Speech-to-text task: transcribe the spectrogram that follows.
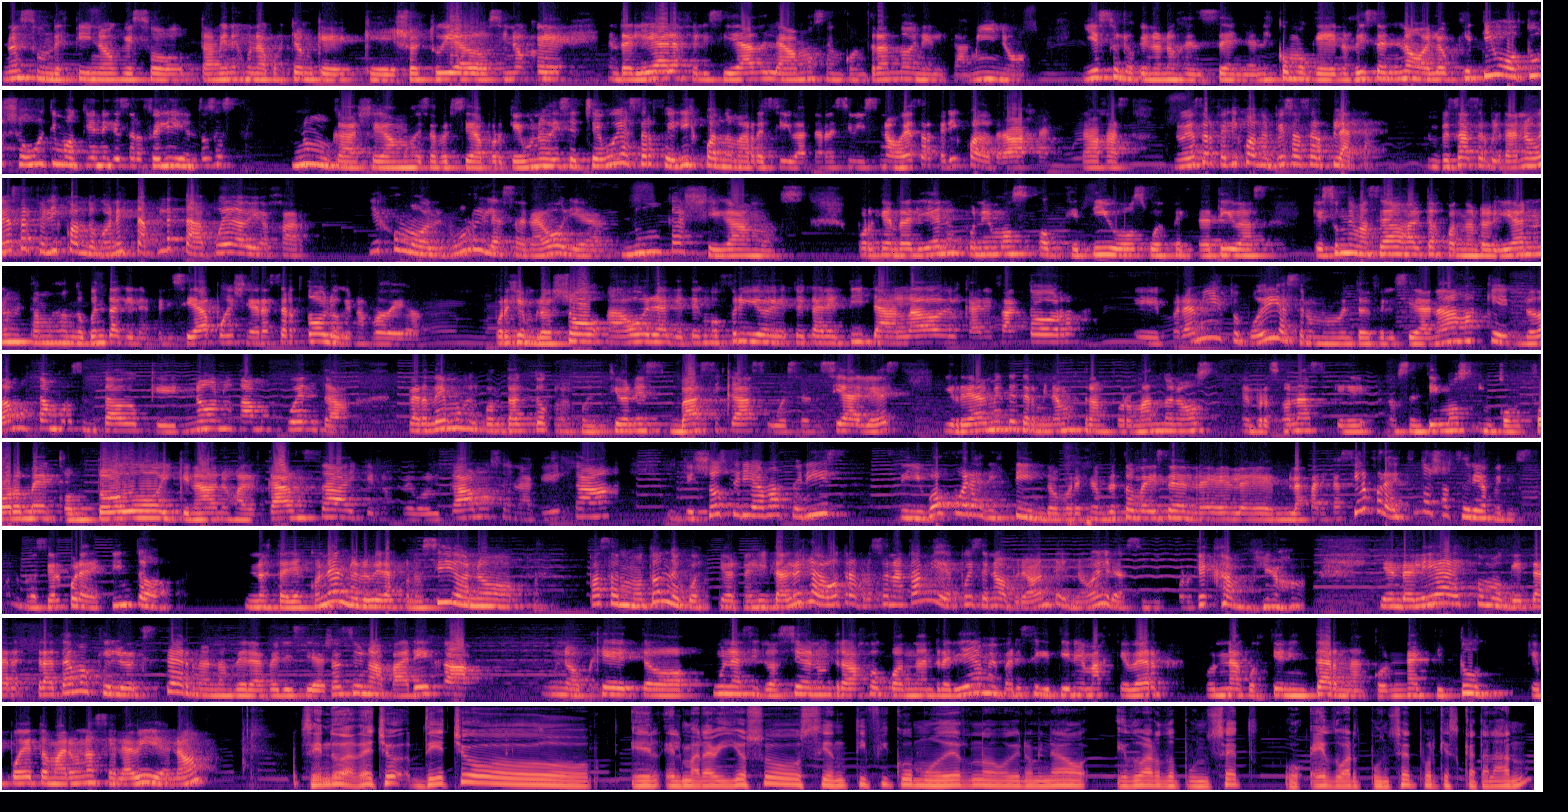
no es un destino, que eso también es una cuestión que, yo he estudiado, sino que en realidad la felicidad la vamos encontrando en el camino. Y eso es lo que no nos enseñan. Es como que nos dicen, no, el objetivo tuyo último tiene que ser feliz. Entonces, nunca llegamos a esa felicidad porque uno dice, che, voy a ser feliz cuando me reciba, te recibís. No, voy a ser feliz cuando trabajes, trabajas. No voy a ser feliz cuando empiezo a hacer plata. empezar a hacer plata. No, voy a ser feliz cuando con esta plata pueda viajar. Y es como el burro y la zanahoria, nunca llegamos, porque en realidad nos ponemos objetivos o expectativas que son demasiado altas cuando en realidad no nos estamos dando cuenta que la felicidad puede llegar a ser todo lo que nos rodea. Por ejemplo, yo ahora que tengo frío y estoy calentita al lado del calefactor, eh, para mí esto podría ser un momento de felicidad, nada más que lo damos tan por sentado que no nos damos cuenta, perdemos el contacto con las cuestiones básicas o esenciales y realmente terminamos transformándonos en personas que nos sentimos inconformes con todo y que nada nos alcanza y que nos revolcamos en la queja y que yo sería más feliz si vos fueras distinto, por ejemplo, esto me dicen en, las parejas, si él fuera distinto yo sería feliz. Bueno, pero si él fuera distinto, no estarías con él, no lo hubieras conocido, no. Pasan un montón de cuestiones y tal vez la otra persona cambie y después dice, no, pero antes no era así, ¿por qué cambió? Y en realidad es como que tratamos que lo externo nos dé la felicidad, ya sea una pareja, un objeto, una situación, un trabajo, cuando en realidad me parece que tiene más que ver con una cuestión interna, con una actitud que puede tomar uno hacia la vida, ¿no? Sin duda, de hecho, de hecho el, maravilloso científico moderno denominado Eduardo Punset, o Eduard Punset porque es catalán,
